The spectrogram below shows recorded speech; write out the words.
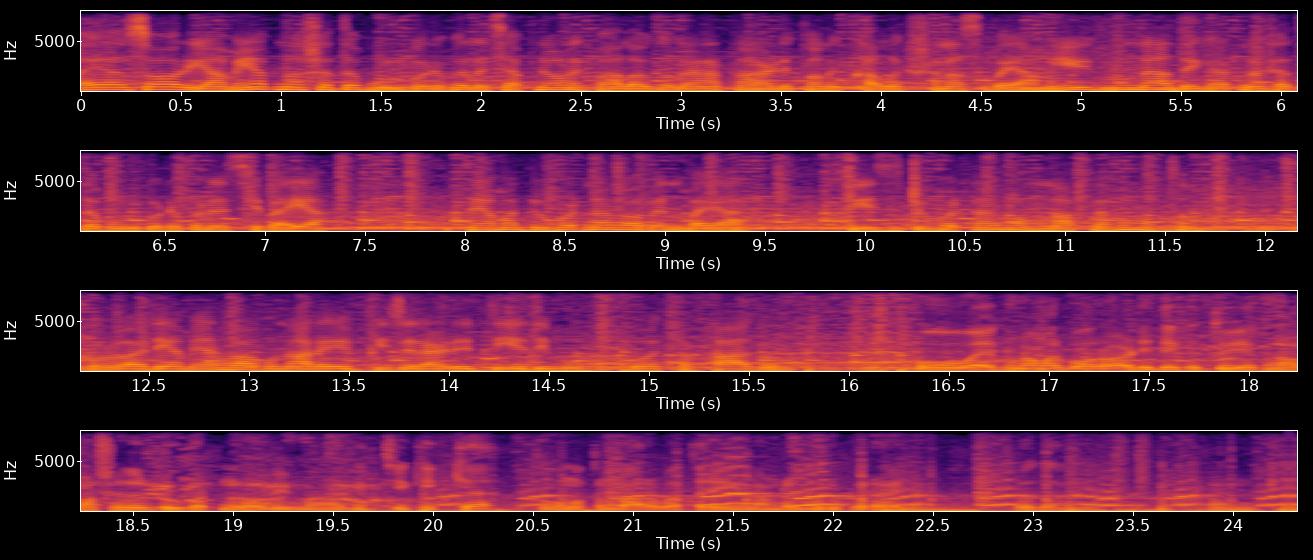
ভাইয়া সরি আমি আপনার সাথে ভুল করে ফেলেছি। আপনি অনেক ভালো করলেন আপনার আইডিতে অনেক কালেকশন আছে ভাই আমি এইগুলো না দেখে আপনার সাথে ভুল করে ফেলেছি ভাইয়া। আপনি আমার দু পার্টনার হবেন ভাইয়া। প্লিজ দুর্ঘটনার হন না, আপনার মতন। পুরো আইডি আমি আর হব না, আর এই পিজের আইডি দিয়ে দিব ও একটা পাগল। ও, এখন আমার বড় আইডি দেখে তুই এখন আমার সাথে ডু পার্টনার হবি, মা গিচ্ছে। কিক্ষা তোর মতন বারো বাতারে এই নামটা গ্রুপে হয় না। প্রধান কি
